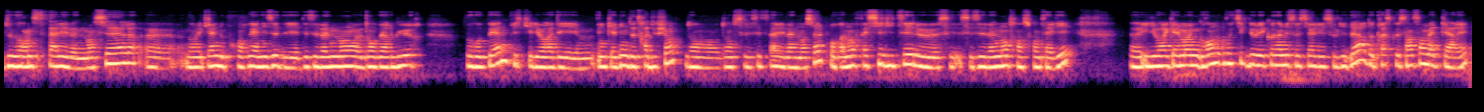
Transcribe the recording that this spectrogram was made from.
de grandes salles événementielles euh, dans lesquelles nous pourrons organiser des, événements d'envergure européenne, puisqu'il y aura une cabine de traduction dans, ces, salles événementielles pour vraiment faciliter ces, événements transfrontaliers. Euh, il y aura également une grande boutique de l'économie sociale et solidaire de presque 500 mètres carrés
